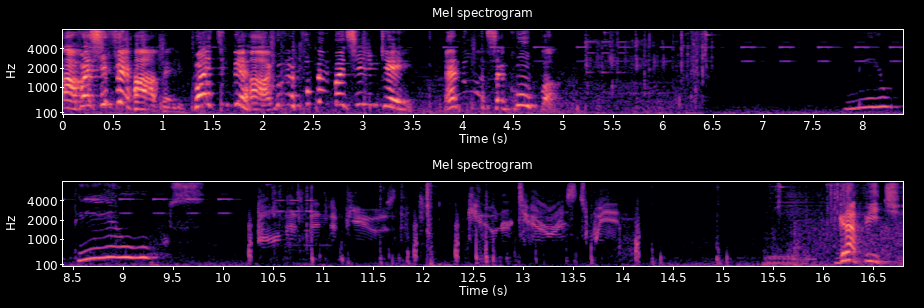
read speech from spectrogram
Ah, vai se ferrar, velho. Vai se ferrar. Agora a culpa vai ser de quem? É nossa, é culpa. Meu Deus. Grafite.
